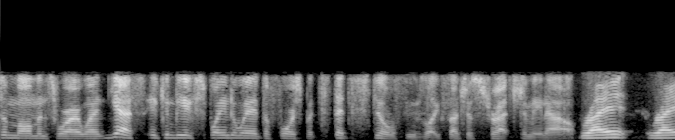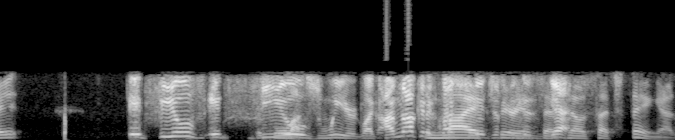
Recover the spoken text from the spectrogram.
some moments where I went, yes, it can be explained away at the force, but that still seems like such a stretch to me now. Right, right. It feels it feels weird. Like I'm not going to In question it just because there's yes, no such thing as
